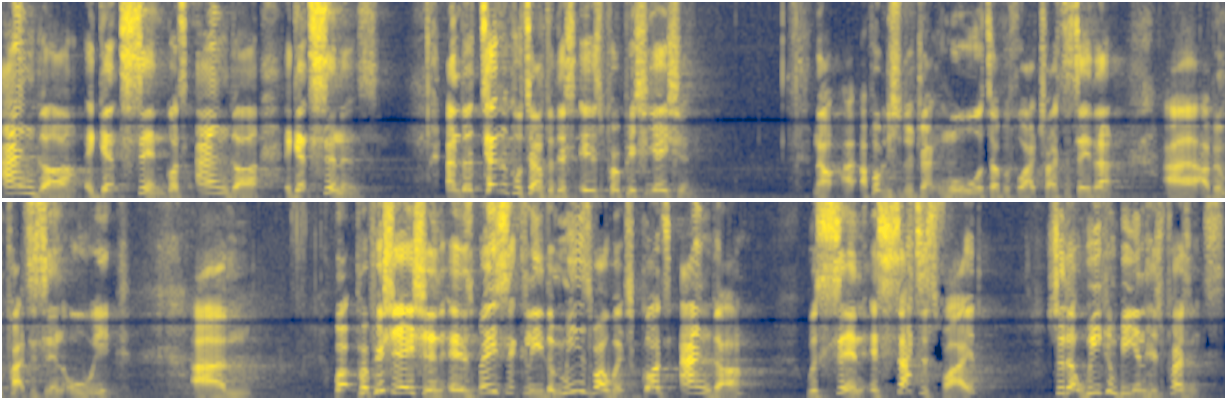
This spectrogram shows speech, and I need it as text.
anger against sin, God's anger against sinners. And the technical term for this is propitiation. Now, I, I probably should have drank more water before I tried to say that. Uh, I've been practicing all week. Um, but propitiation is basically the means by which God's anger with sin is satisfied so that we can be in his presence.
